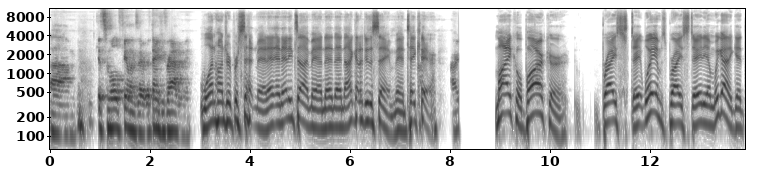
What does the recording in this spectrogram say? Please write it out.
um, get some old feelings there. But thank you for having me. One hundred percent, man. And, and anytime, man. And and I got to do the same, man. Take care. Michael Barker, Brice State Williams Brice Stadium. We got to get.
